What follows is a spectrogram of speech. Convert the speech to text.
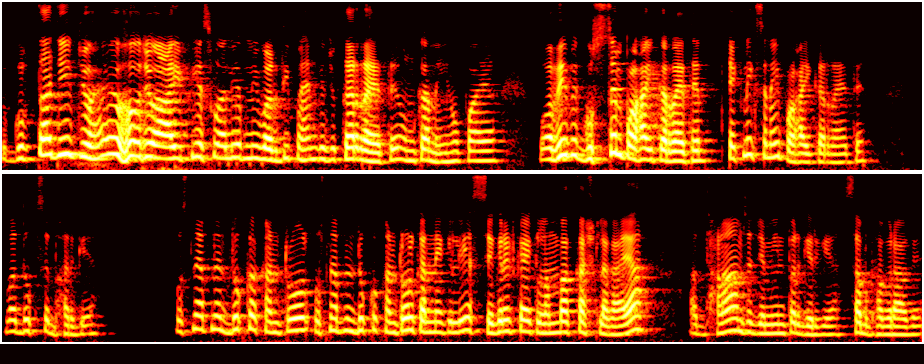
तो गुप्ता जी जो है, वो जो आईपीएस वाली अपनी वर्दी पहन के जो कर रहे थे, उनका नहीं हो पाया। वो अभी भी गुस्से में पढ़ाई कर रहे थे टेक्निक से नहीं पढ़ाई कर रहे थे। वह दुख से भर गया। उसने अपने दुख का कंट्रोल उसने अपने दुख को कंट्रोल करने के लिए सिगरेट का एक लंबा कश लगाया और धड़ाम से ज़मीन पर गिर गया। सब घबरा गए।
